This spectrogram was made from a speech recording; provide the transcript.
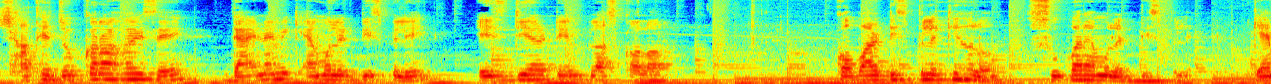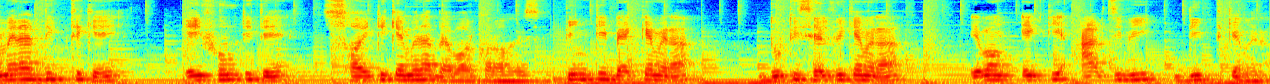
সাথে যোগ করা হয়েছে dynamic AMOLED display HDR ten plus colour cover ডিসপ্লেটি হলো সুপার অ্যামোলেড ডিসপ্লে ক্যামেরার দিক থেকে এই ফোনটিতে ছয়টি ক্যামেরা ব্যবহার করা হয়েছে। তিনটি ব্যাক ক্যামেরা দুটি সেলফি ক্যামেরা এবং একটি আট GB deep camera.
